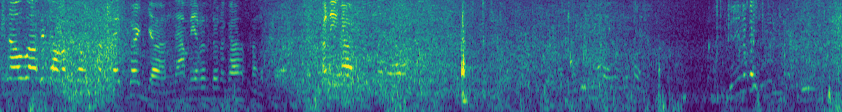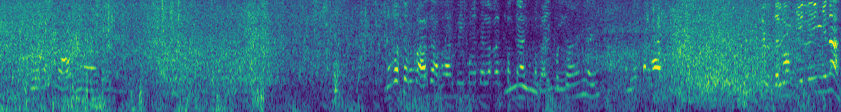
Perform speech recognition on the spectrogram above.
tinawagan kami ng isang lifeguard dyan na meron daw naghahanap ng isda. Kanina. Bili na kayo. Bukas ang umaga, kung may mga dalakan pagkain. Pagkain pagkain na eh. Sir, dalawang kilo yun yun ah.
